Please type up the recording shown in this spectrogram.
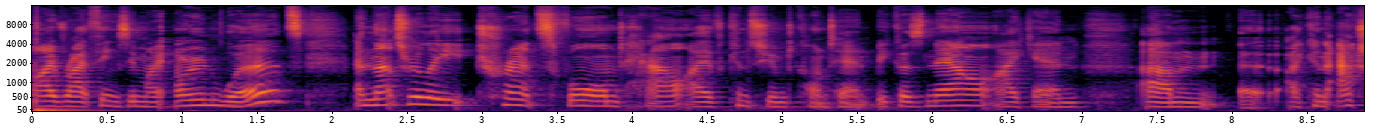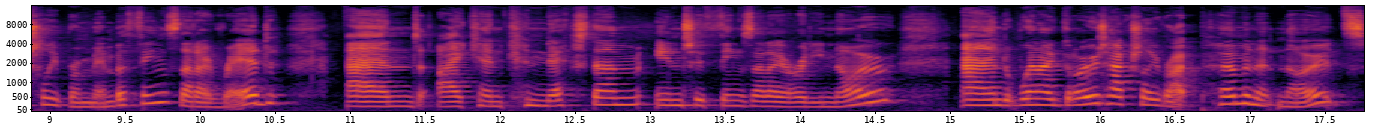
I write things in my own words, and that's really transformed how I've consumed content because now I can um, uh, I can actually remember things that I read, and I can connect them into things that I already know. And when I go to actually write permanent notes,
